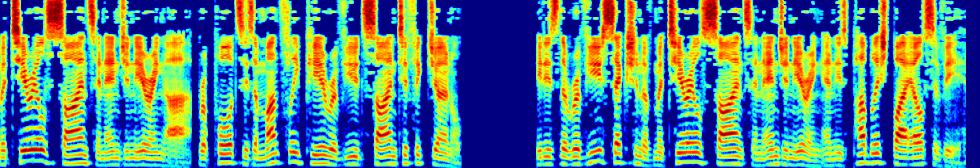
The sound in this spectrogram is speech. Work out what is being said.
Materials Science and Engineering R Reports is a monthly peer-reviewed scientific journal. It is the review section of Materials Science and Engineering and is published by Elsevier.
